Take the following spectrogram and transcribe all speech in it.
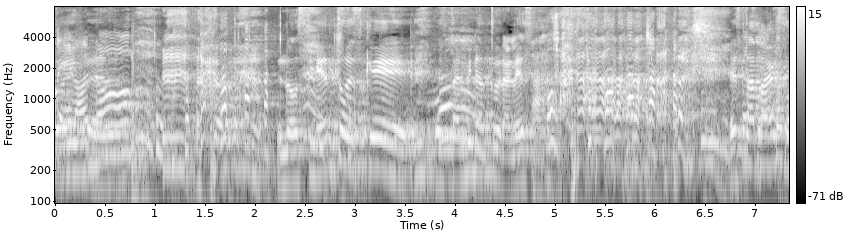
pero no. Lo siento, es que está en mi naturaleza. esta, Marce,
